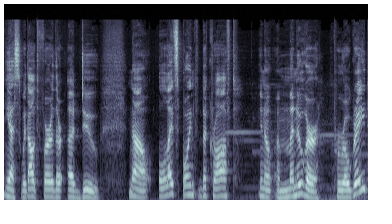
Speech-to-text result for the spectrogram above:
yes, without further ado. Now, let's point the craft, you know, a maneuver prograde.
